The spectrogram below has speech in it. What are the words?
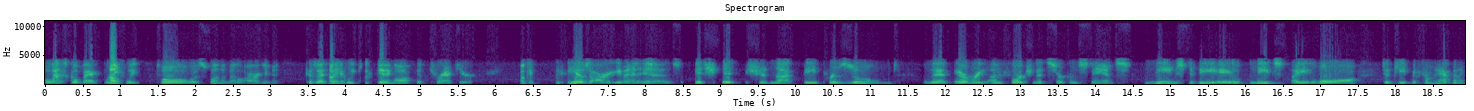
Let's go back briefly. to Tola's fundamental argument because I think Okay. we keep getting off the track here. Okay. His argument is it sh- it should not be presumed that every unfortunate circumstance needs to be a needs a law to keep it from happening.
